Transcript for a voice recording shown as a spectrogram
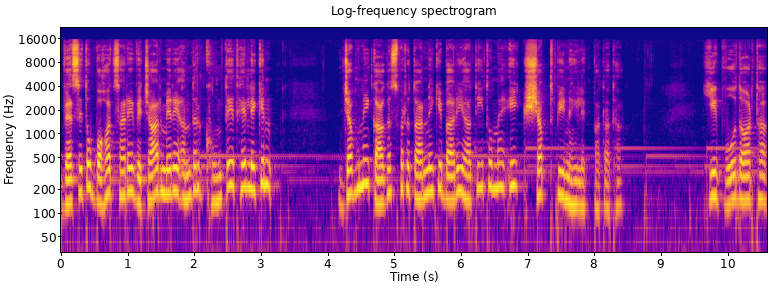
वैसे तो बहुत सारे विचार मेरे अंदर घूमते थे, लेकिन जब उन्हें कागज़ पर उतारने की बारी आती तो मैं एक शब्द भी नहीं लिख पाता था। ये वो दौर था,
